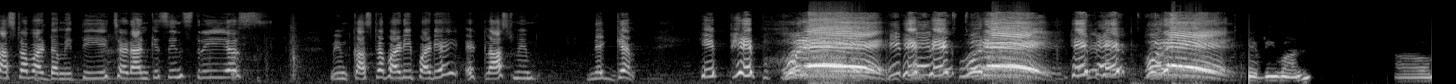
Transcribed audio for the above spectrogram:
కష్టపడ్డాం ఇది తీయించడానికి సిన్స్ త్రీ ఇయర్స్ మేము కష్టపడి పడి ఎట్ లాస్ట్ మేము నెగ్గాం hip hip hurray hip hip hurray hip hip hurray everyone. Um,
